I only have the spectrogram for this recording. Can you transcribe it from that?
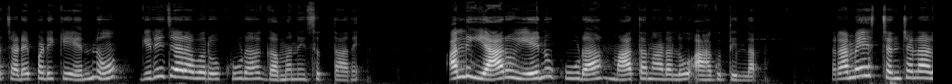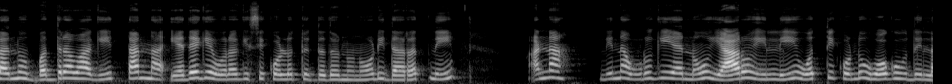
ಚಡಪಡಿಕೆಯನ್ನು ಗಿರಿಜಾರವರು ಕೂಡ ಗಮನಿಸುತ್ತಾರೆ. ಅಲ್ಲಿ ಯಾರೂ ಏನೂ ಕೂಡ ಮಾತನಾಡಲು ಆಗುತ್ತಿಲ್ಲ. ರಮೇಶ್ ಚಂಚಲಾಳನ್ನು ಭದ್ರವಾಗಿ ತನ್ನ ಎದೆಗೆ ಒರಗಿಸಿಕೊಳ್ಳುತ್ತಿದ್ದುದನ್ನು ನೋಡಿದ ರತ್ನಿ, ಅಣ್ಣ, ನಿನ್ನ ಹುಡುಗಿಯನ್ನು ಯಾರೂ ಇಲ್ಲಿ ಒತ್ತಿಕೊಂಡು ಹೋಗುವುದಿಲ್ಲ.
